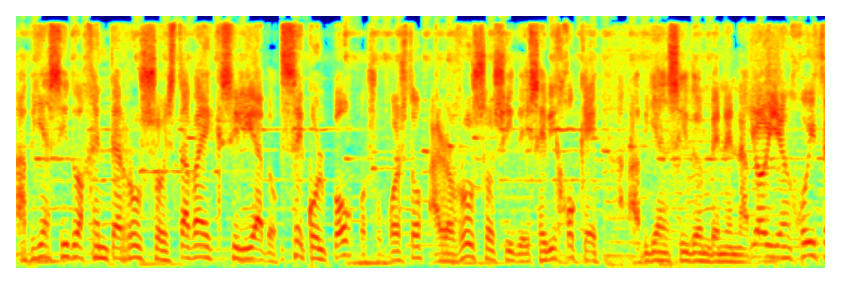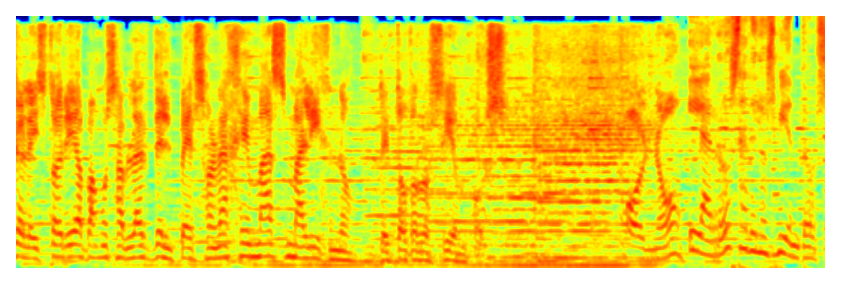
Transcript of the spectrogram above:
había sido agente ruso, estaba exiliado. Se culpó, por supuesto, a los rusos y de- se dijo que habían sido envenenados. Y hoy en Juicio de la Historia vamos a hablar del personaje más maligno de todos los tiempos. ¿O no? La Rosa de los Vientos.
